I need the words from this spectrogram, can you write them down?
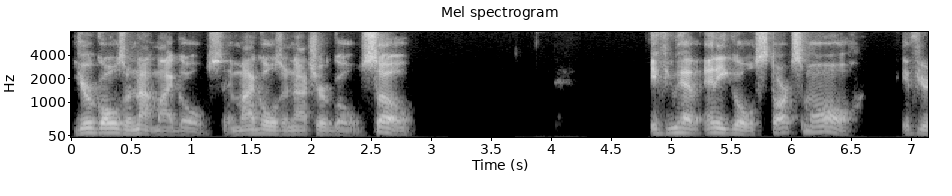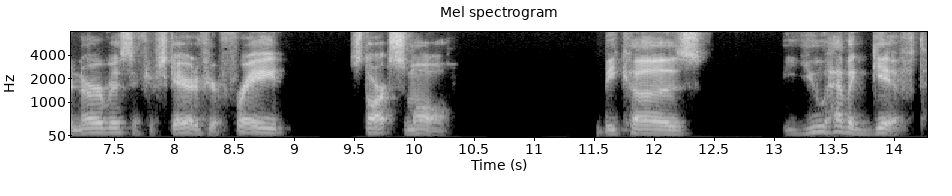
your goals are not my goals, and my goals are not your goals. So, if you have any goals, start small. If you're nervous, if you're scared, if you're afraid, start small because you have a gift.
